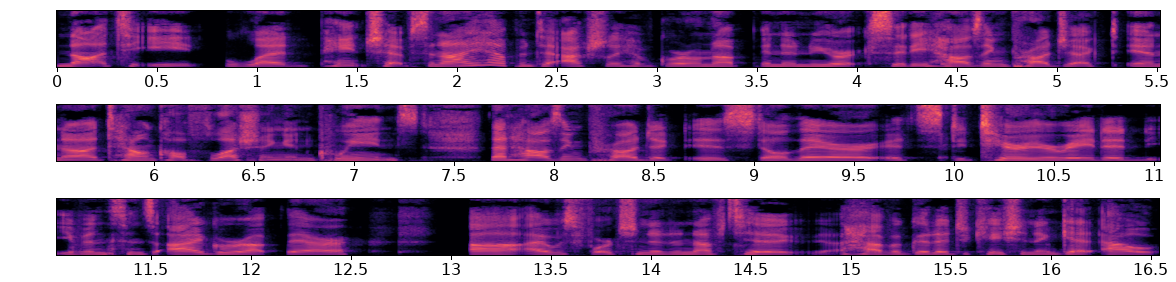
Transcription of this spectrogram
not to eat lead paint chips. And I happen to actually have grown up in a New York City housing project in a town called Flushing in Queens. That housing project is still there, it's deteriorated even since I grew up there. Uh, I was fortunate enough to have a good education and get out.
